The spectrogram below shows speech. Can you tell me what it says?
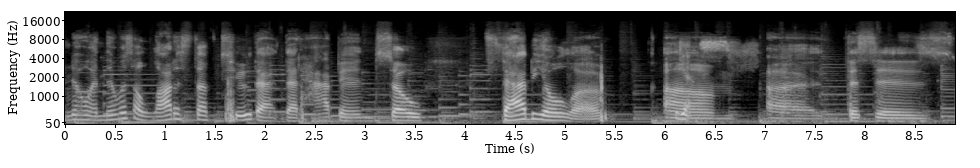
no, and there was a lot of stuff too that that happened. So Fabiola, um yes. uh this is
